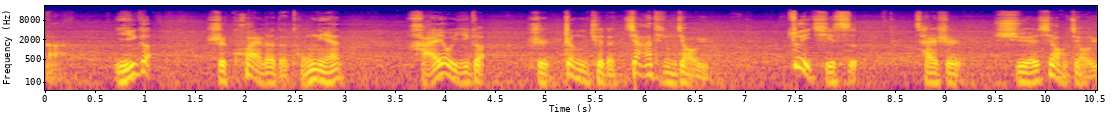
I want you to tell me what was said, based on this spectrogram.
啊，一个是快乐的童年，还有一个是正确的家庭教育，最其次才是学校教育，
